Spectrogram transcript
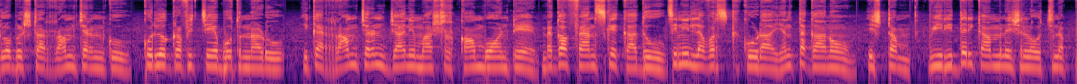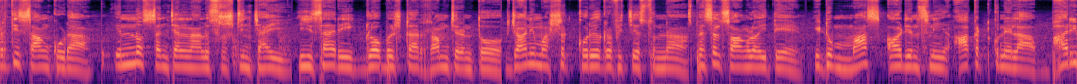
గ్లోబల్ స్టార్ రామ్ చరణ్కు కొరియోగ్రఫీ చేయబోతున్నాడు. ఇక రామ్ చరణ్ జానీ మాస్టర్ కాంబో అంటే మెగా ఫ్యాన్స్ కే కాదు సినీ లవర్స్కి కూడా ఎంతగానో ఇష్టం. వీరి వీరిద్దరి కాంబినేషన్లో వచ్చిన ప్రతి సాంగ్ కూడా ఎన్నో సంచలనాలు సృష్టించాయి. ఈసారి గ్లోబల్ స్టార్ రామ్ చరణ్తో జానీ మాస్టర్ కొరియోగ్రఫీ చేస్తున్న స్పెషల్ సాంగ్లో అయితే ఇటు మాస్ ఆడియన్స్ని ఆకట్టుకునేలా భారీ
